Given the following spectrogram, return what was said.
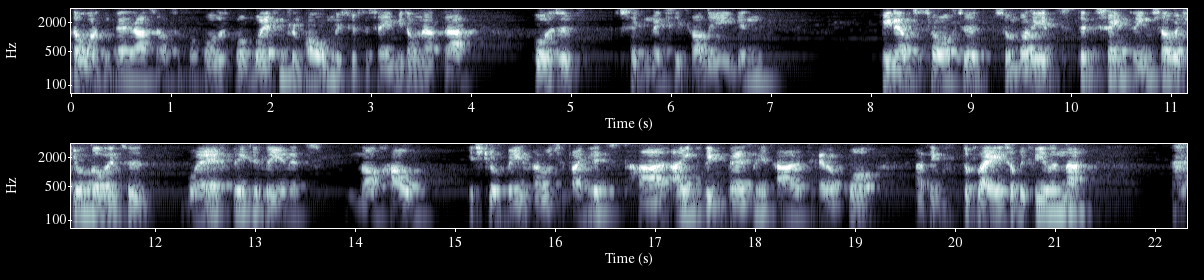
don't want to compare ourselves to footballers, but working from home is just the same. You don't have that buzz of sitting next to your colleague and being able to talk to somebody. It's the same thing. So if you're going to work basically and it's not how it should be and how it should like it's hard I think personally it's harder to get up for. I think the players will be feeling that.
